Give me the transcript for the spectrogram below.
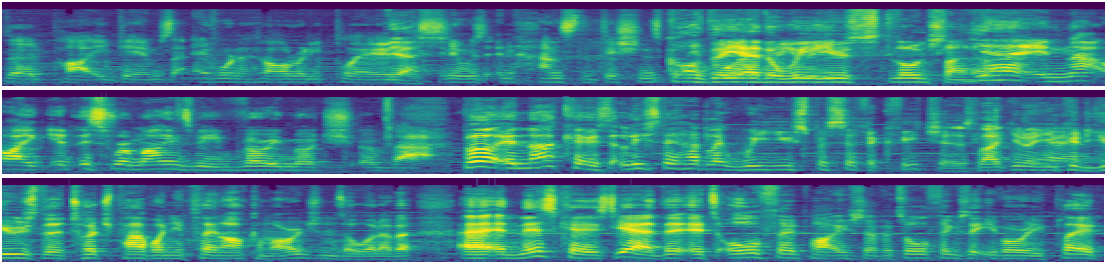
third-party games that everyone had already played. Yes. and it was enhanced editions. God, the, yeah, the Wii U's launch lineup. Yeah, in that like it, this reminds me very much of that. But in that case, at least they had like Wii U specific features. Like, you know, you could use the touchpad when you're playing Arkham Origins or whatever. Uh, in this case, yeah, the, it's all third party stuff. It's all things that you've already played.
